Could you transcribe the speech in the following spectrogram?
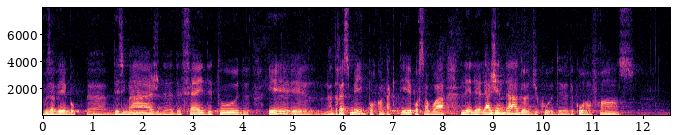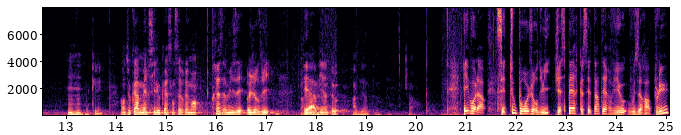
vous, avez beaucoup, euh, des images, de, de feuilles d'études et, et une adresse mail pour contacter, pour savoir l'agenda du cours, de, de cours en France. Mhm. Ok En tout cas, merci Lucas, on s'est vraiment très amusé aujourd'hui. Et à bientôt. À bientôt. Et voilà, c'est tout pour aujourd'hui. J'espère que cette interview vous aura plu.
